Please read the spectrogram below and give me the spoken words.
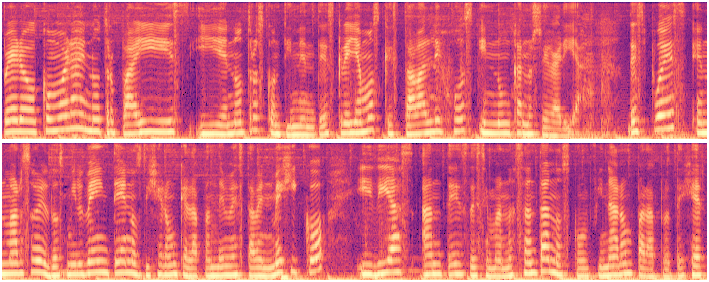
Pero como era en otro país y en otros continentes, creíamos que estaba lejos y nunca nos llegaría. Después, en marzo del 2020, nos dijeron que la pandemia estaba en México y días antes de Semana Santa nos confinaron para proteger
